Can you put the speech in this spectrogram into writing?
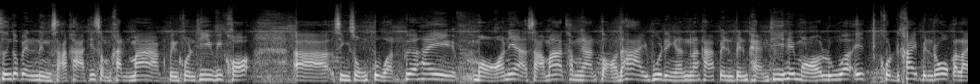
ซึ่งก็เป็นหนึ่งสาขาที่สำคัญมาก เป็นคนที่วิเคราะห์สิ่งส่งตรวจ เพื่อให้หมอเนี่ยสามารถทำงานต่อได้พูดอย่างนั้นนะคะ เป็นเป็นแผนที่ให้หมอรู้ว่าคนไข้เป็นโรคอะไร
